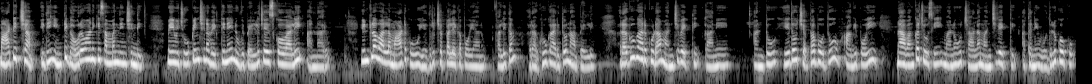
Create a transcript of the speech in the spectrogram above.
మాటిచ్చాం. ఇది ఇంటి గౌరవానికి సంబంధించింది. మేము చూపించిన వ్యక్తినే నువ్వు పెళ్ళి చేసుకోవాలి అన్నారు. ఇంట్లో వాళ్ళ మాటకు ఎదురు చెప్పలేకపోయాను. ఫలితం రఘు గారితో నా పెళ్ళి రఘు గారు కూడా మంచి వ్యక్తి. కానీ అంటూ ఏదో చెప్పబోతూ ఆగిపోయి నా వంక చూసి మను చాలా మంచి వ్యక్తి. అతన్ని వదులుకోకు.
